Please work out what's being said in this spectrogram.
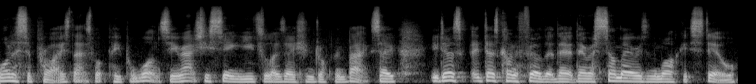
what a surprise, that's what people want. So you're actually seeing utilization dropping back. So it does, it does kind of feel that there, there are some areas in the market still,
